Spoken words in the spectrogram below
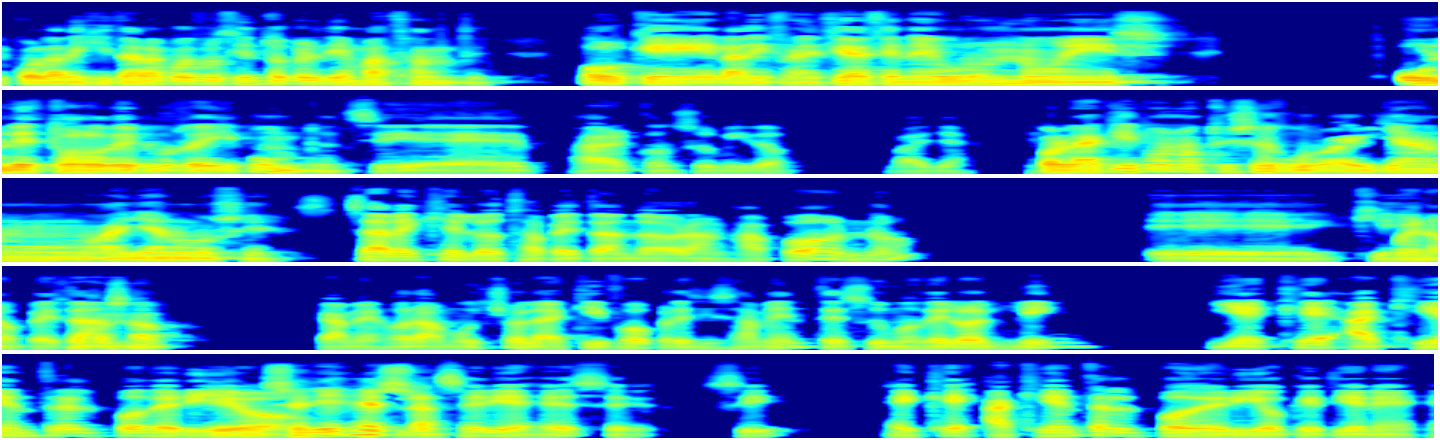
Que con la digital a 400 perdían bastante. Porque la diferencia de 100 euros no es un lector de Blu-ray y punto. Sí, es para el consumidor. Vaya. Con la Xbox no estoy seguro, ahí ya no, ahí ya no lo sé. ¿Sabes quién lo está petando ahora en Japón, no? Eh, ¿quién? Bueno, ¿Qué ha petando. Que ha mejorado mucho la Xbox precisamente, su modelo Slim. Y es que aquí entra el poderío. ¿El Series S? La serie S, sí. Es que aquí entra el poderío que tiene.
